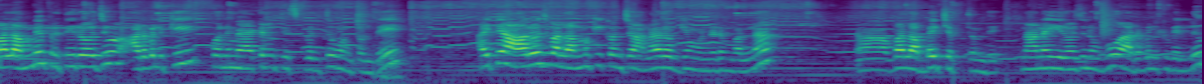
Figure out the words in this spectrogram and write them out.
వాళ్ళ అమ్మే ప్రతిరోజు అడవులకి కొన్ని మేకలు తీసుకువెళ్తూ ఉంటుంది. అయితే ఆ రోజు వాళ్ళ అమ్మకి కొంచెం అనారోగ్యం ఉండడం వలన వాళ్ళ అబ్బాయికి చెప్తుంది నాన్న ఈరోజు నువ్వు అడవులకు వెళ్ళు.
